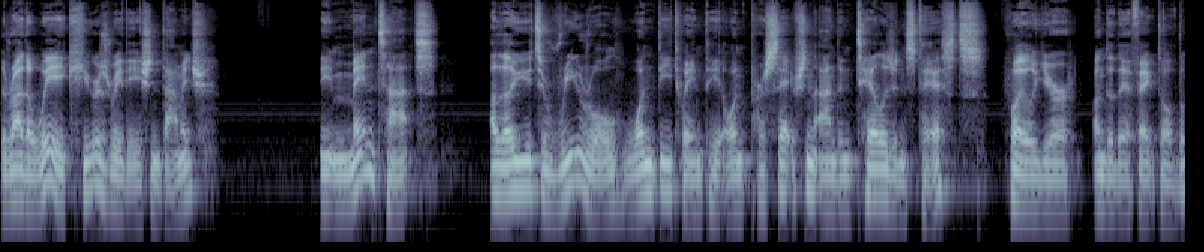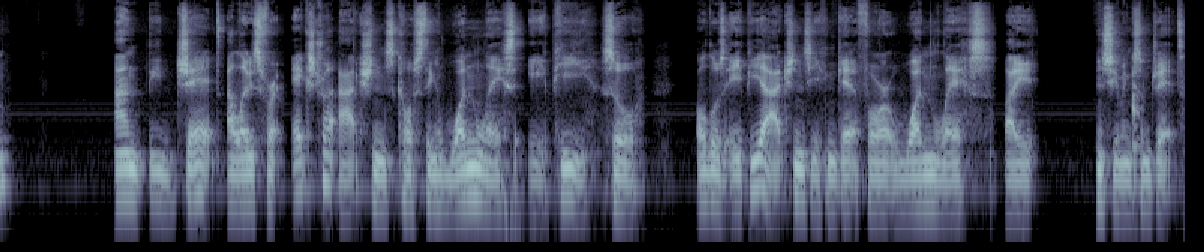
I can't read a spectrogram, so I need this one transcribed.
The Radaway cures radiation damage. The Mentats allow you to re-roll 1d20 on perception and intelligence tests while you're under the effect of them and the jet allows for extra actions costing one less AP. So all those AP actions you can get for one less by consuming some jet.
